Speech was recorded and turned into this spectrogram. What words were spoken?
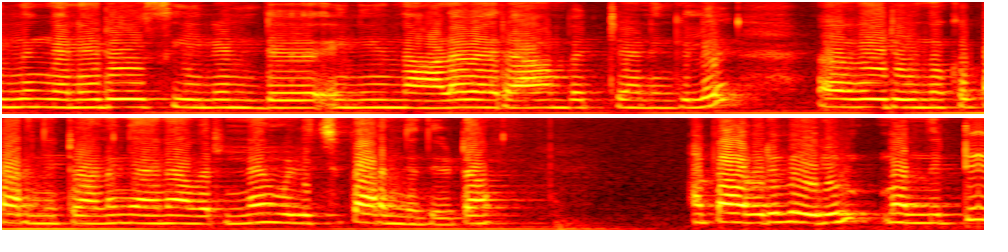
ഇന്ന് ഇങ്ങനെ ഒരു സീനുണ്ട്. ഇനി നാളെ വരാൻ പറ്റുകയാണെങ്കിൽ വരൂ എന്നൊക്കെ പറഞ്ഞിട്ടാണ് ഞാൻ അവരെന്നെ വിളിച്ച് പറഞ്ഞത് കേട്ടോ. അപ്പൊ അവർ വരും വന്നിട്ട്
